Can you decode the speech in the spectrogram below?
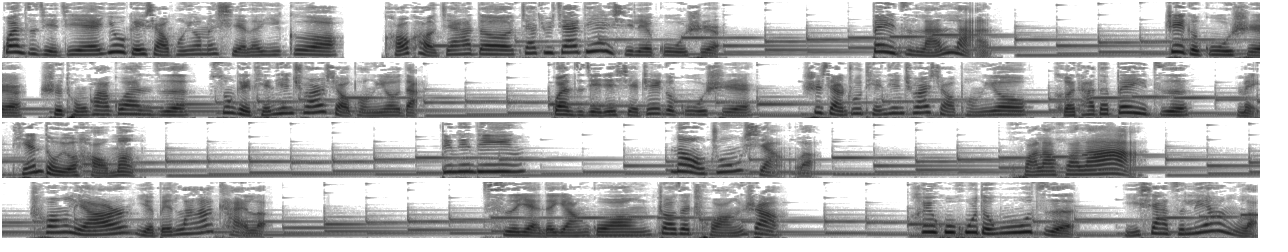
罐子姐姐又给小朋友们写了一个考考家的家居家电系列故事《被子懒懒》。这个故事是童话罐子送给甜甜圈小朋友的。罐子姐姐写这个故事是想祝甜甜圈小朋友和他的被子每天都有好梦。叮叮叮，闹钟响了，哗啦哗啦。窗帘儿也被拉开了，刺眼的阳光照在床上，黑乎乎的屋子一下子亮了。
